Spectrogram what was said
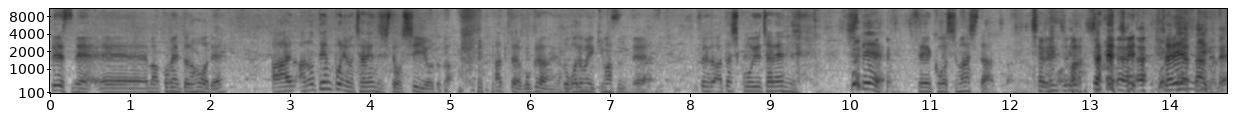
でですね、えーまあ、コメントの方でああの店舗にもチャレンジしてほしいよとか あったら僕らはねどこでも行きますんでそれで私こういうチャレンジして成功しましたとか。チャレンジ話。チャレンジチャレン皆さんのね。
